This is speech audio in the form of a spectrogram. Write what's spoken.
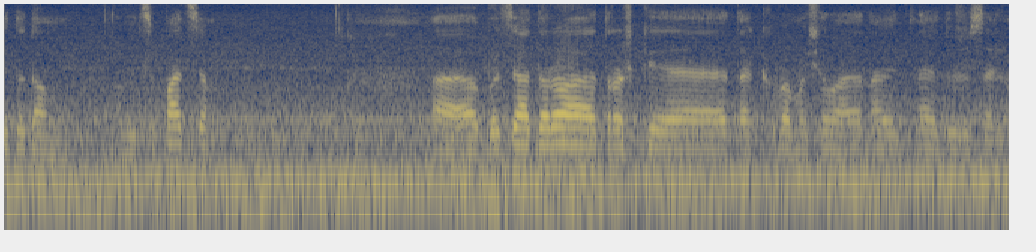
і додому. Відсипатися. А, бо ця дорога трошки е, так вимучила навіть, навіть дуже сильно.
